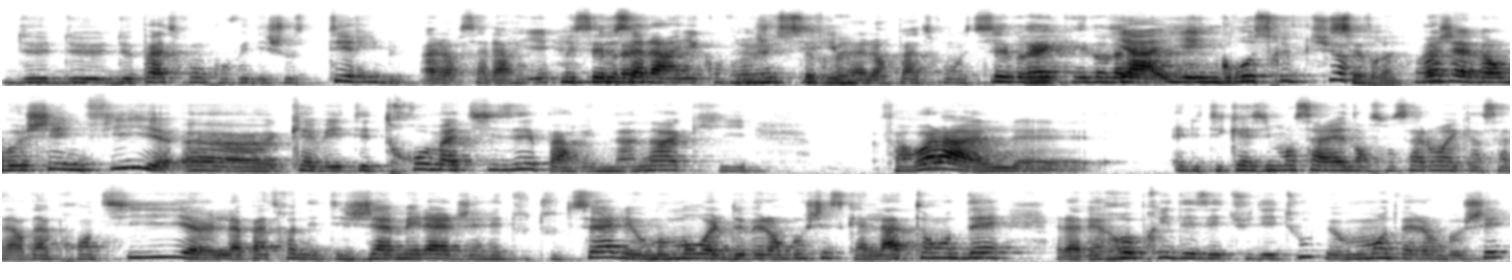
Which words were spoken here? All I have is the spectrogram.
de, de, de patrons qui ont fait des choses terribles à leurs salariés, Mais de c'est vrai. salariés qui ont fait des choses terribles vrai. à leurs patrons aussi. C'est vrai qu'il y a dans Il y la- a, il y a une grosse rupture. C'est vrai. Moi, j'avais embauché une fille euh, qui avait été traumatisée par une nana qui, enfin voilà, elle, elle était quasiment salariée dans son salon avec un salaire d'apprenti. Euh, La patronne n'était jamais là, elle gérait tout toute seule. Et au moment où elle devait l'embaucher, ce qu'elle attendait, elle avait repris des études et tout. Et au moment où elle devait l'embaucher,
